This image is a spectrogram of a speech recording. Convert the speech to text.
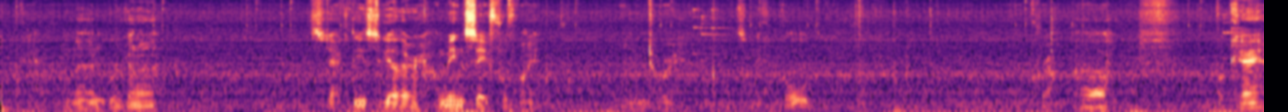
Okay, and then we're gonna stack these together. I'm being safe with my inventory. Let's make gold. Crap. Uh, okay.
